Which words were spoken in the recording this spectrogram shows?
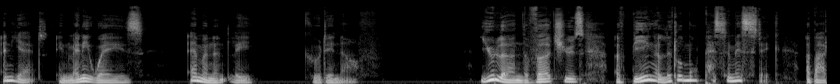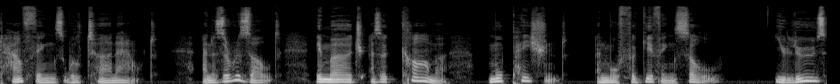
and yet, in many ways, eminently good enough. You learn the virtues of being a little more pessimistic about how things will turn out, and as a result, emerge as a calmer, more patient, and more forgiving soul. You lose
